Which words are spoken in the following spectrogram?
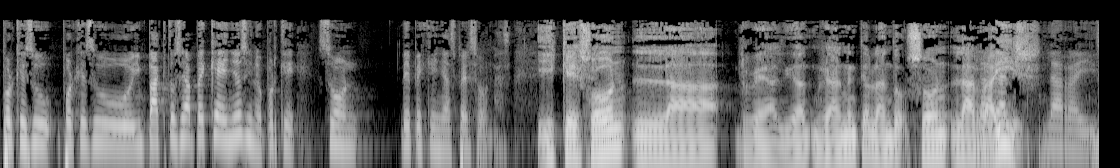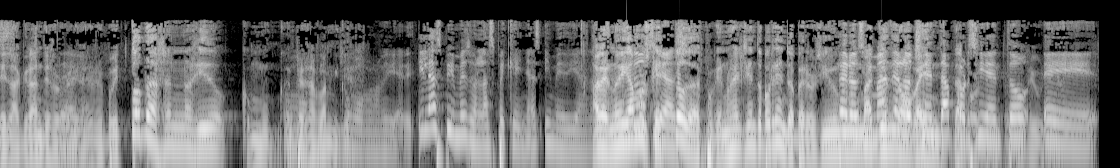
porque su porque su impacto sea pequeño, sino porque son de pequeñas personas. Y que son la realidad, realmente hablando, son la, raíz, de las grandes organizaciones, porque todas han nacido como, empresas familiares. Y las pymes son las pequeñas y medianas. A ver, no digamos que todas, porque no es el 100%, pero sí un, pero más, del 80%, eh,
